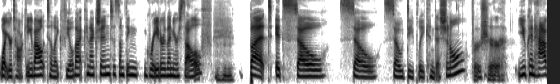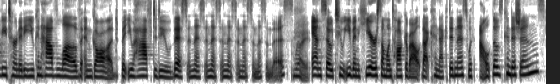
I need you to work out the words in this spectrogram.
what you're talking about to like feel that connection to something greater than yourself. But it's so so so deeply conditional For sure. You can have eternity, you can have love and God, but you have to do this and this and this and this and this and this and this. Right. And so to even hear someone talk about that connectedness without those conditions,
